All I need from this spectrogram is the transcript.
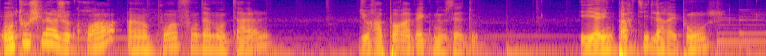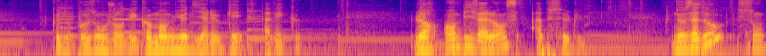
On touche là, je crois, à un point fondamental du rapport avec nos ados. Et à une partie de la réponse que nous posons aujourd'hui, comment mieux dialoguer avec eux. Leur ambivalence absolue. Nos ados sont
